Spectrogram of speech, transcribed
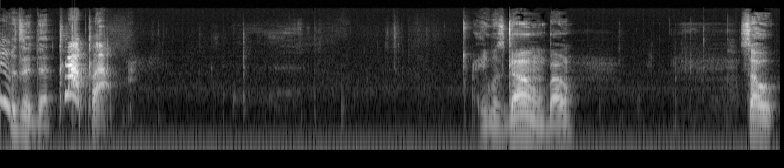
He was in the clap clap. He was gone, bro. So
